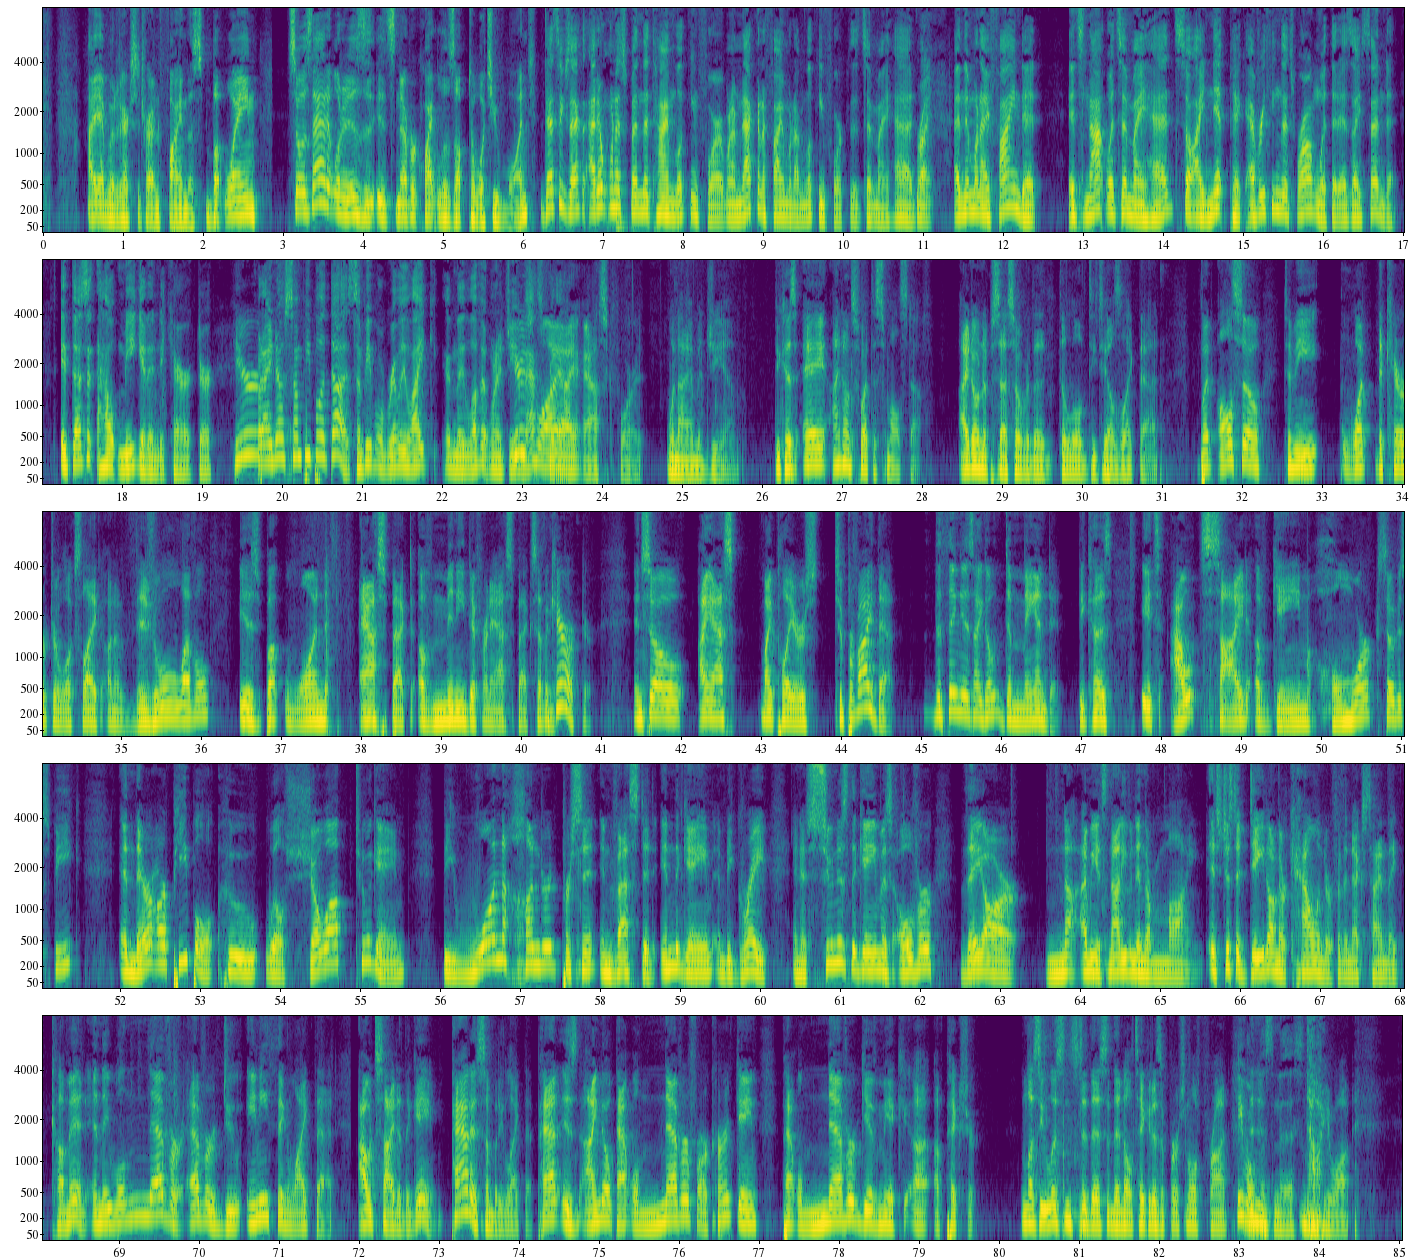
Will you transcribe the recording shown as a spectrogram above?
I am going to actually try and find this, but Wayne. So is that what it is? It's never quite lives up to what you want. That's exactly. I don't want to spend the time looking for it when I'm not going to find what I'm looking for because it's in my head. Right. And then when I find it, it's not what's in my head. So I nitpick everything that's wrong with it as I send it. It doesn't help me get into character. Here- but I know some people it does. Some people really like and they love it when a GM Here's asks why. I ask for it when I am a GM. Because A, I don't sweat the small stuff. I don't obsess over the, the little details like that. But also, to me, what the character looks like on a visual level is but one aspect of many different aspects of a hmm. character. And so I ask my players to provide that. The thing is, I don't demand it because it's outside of game homework, so to speak. And there are people who will show up to a game, be 100% invested in the game, and be great. And as soon as the game is over, they are not, I mean, it's not even in their mind. It's just a date on their calendar for the next time they come in. And they will never, ever do anything like that outside of the game. Pat is somebody like that. Pat is, I know Pat will never, for our current game, Pat will never give me a, a, uh, a picture unless he listens to this and then he'll take it as a personal affront. he won't And- listen to this. No, he won't.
